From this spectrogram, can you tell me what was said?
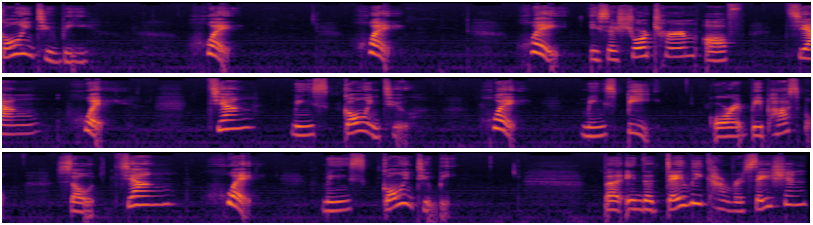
going to be 会会会 is a short term of 将会将 means going to 会 means be or be possible so 将会 means going to be but in the daily conversation,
